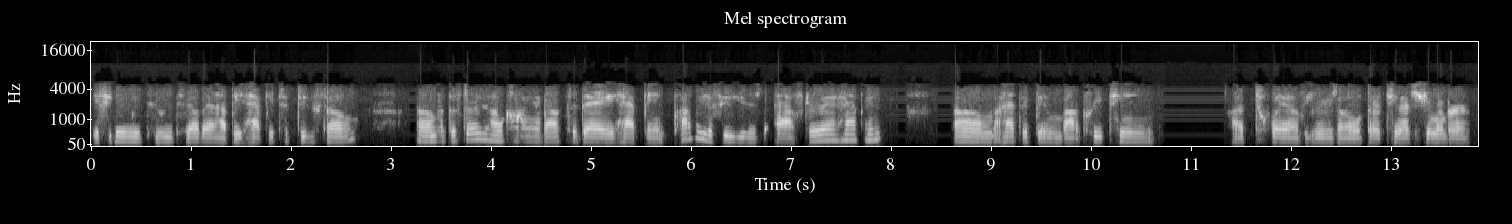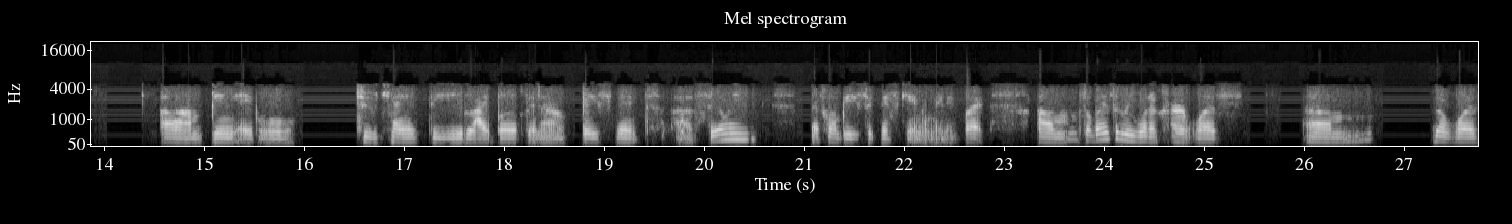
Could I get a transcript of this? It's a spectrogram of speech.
If you need me to retell that, I'd be happy to do so. Um, but the story that I'm calling about today happened probably a few years after that happened. Um, I had to have been about a preteen, uh, 12 years old, 13. I just remember um, being able to change the light bulbs in our basement uh, ceiling. That's going to be significant in a minute. But um, so basically, what occurred was um, there was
